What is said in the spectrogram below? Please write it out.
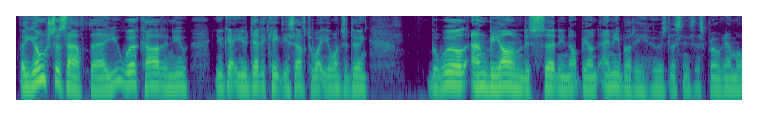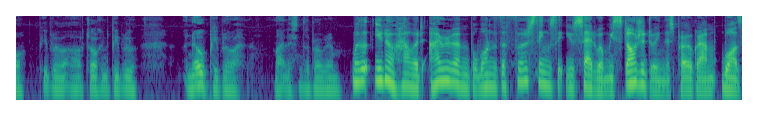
for youngsters out there, you work hard and you you get you dedicate yourself to what you want to doing. The world and beyond is certainly not beyond anybody who is listening to this program or people who are talking to people who know people who are, might listen to the program. Well, you know, Howard, I remember one of the first things that you said when we started doing this program was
